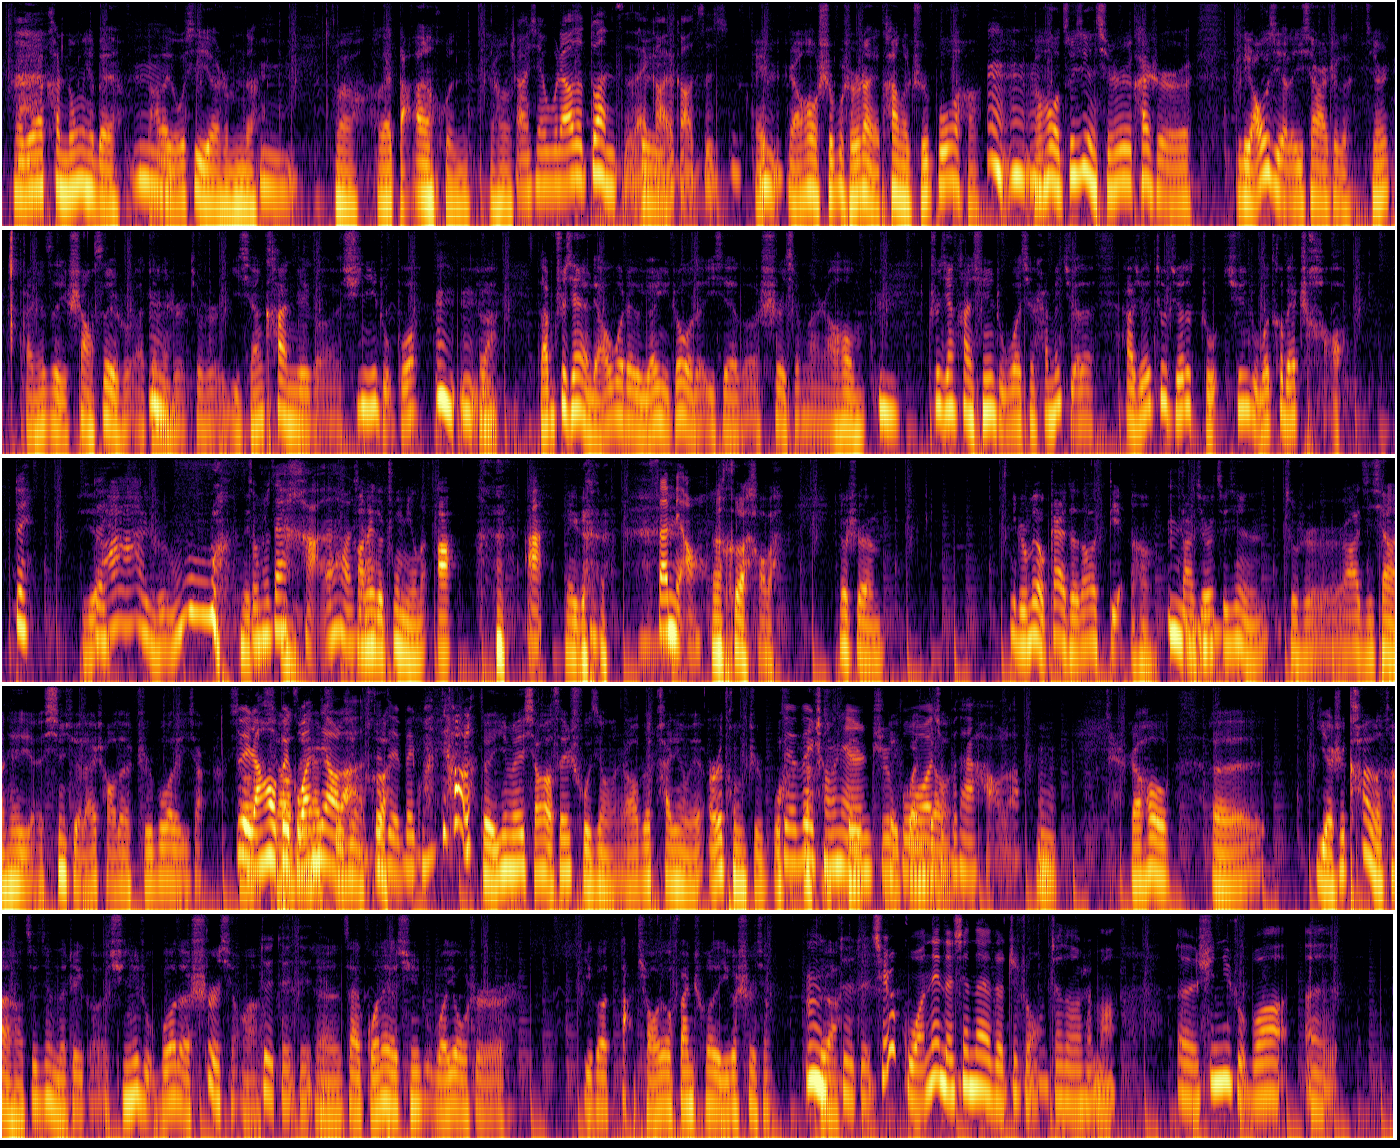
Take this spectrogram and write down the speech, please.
那在家看东西呗，嗯打打游戏啊什么的，嗯，是吧？后来打暗魂，然后找一些无聊的段子来搞一搞自己。哎嗯，然后时不时呢也看个直播哈。嗯嗯嗯。然后最近其实开始了解了一下这个，其实感觉自己上岁数了，真的是，就是以前看这个虚拟主播，嗯嗯，对吧？咱们之前也聊过这个元宇宙的一些个事情啊，然后嗯？之前看虚拟主播，其实还没觉得，啊，觉得就觉得主虚拟主播特别吵，对，就觉得啊，就是呜，总是在嗯喊，好像。他那个著名的啊啊，那个三秒。嗯呵，好吧，就是一直没有 get 到点哈。嗯但是其实最近就是阿吉前两天也心血来潮的直播了一下，对，然后被关掉了，对对，被关掉了。对，因为小小 C 出镜了，然后被判定为儿童直播，对，未成年人直播 就不太好了。嗯。嗯然后呃也是看了看哈最近的这个虚拟主播的事情啊，对对对对。呃，在国内的虚拟主播又是一个大条又翻车的一个事情，嗯，对吧？对对，其实国内的现在的这种叫做什么，呃，虚拟主播，呃，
